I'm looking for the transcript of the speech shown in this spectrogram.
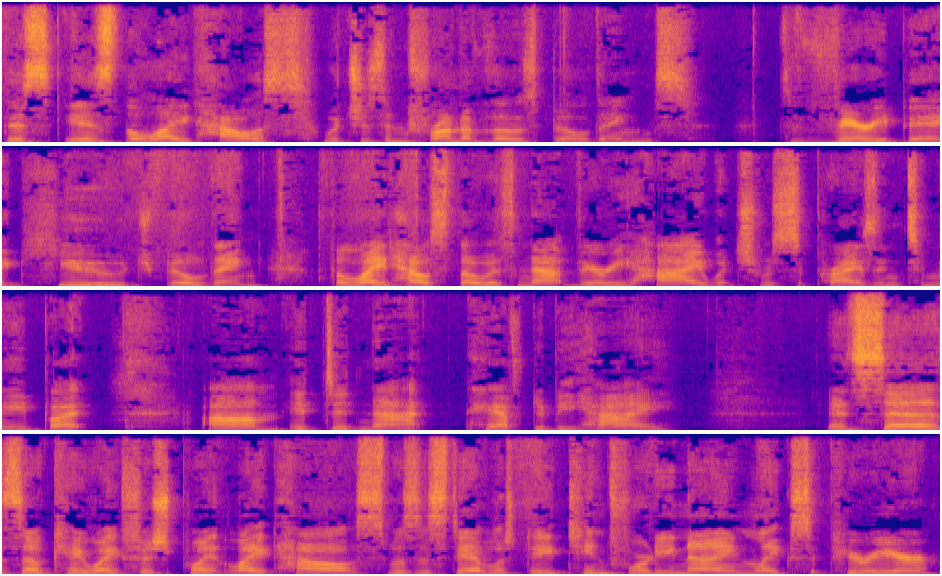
this is the lighthouse, which is in front of those buildings. It's a very big, huge building. The lighthouse, though, is not very high, which was surprising to me, but um, it did not have to be high. It says, okay, Whitefish Point Lighthouse was established 1849, Lake Superior.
